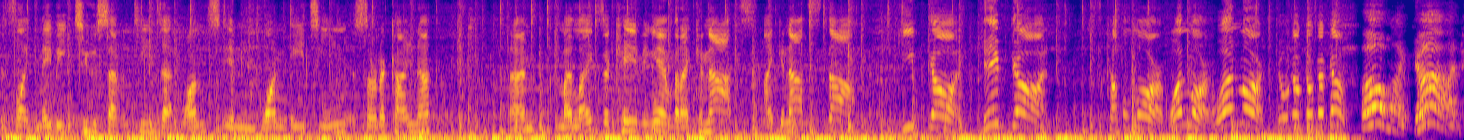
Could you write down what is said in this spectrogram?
it's like maybe two 17s at once in one 18, sorta, kinda. I'm, my legs are caving in, but I cannot. I cannot stop. Keep going. Keep going. Just a couple more. One more. One more. Go, go, go, go, go. Oh my god.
